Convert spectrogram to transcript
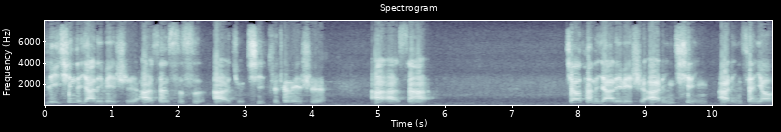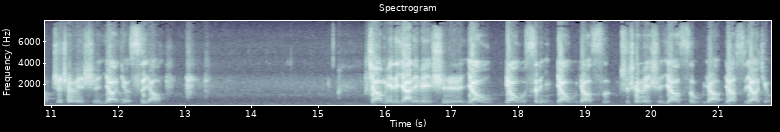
沥青的压力位是二三四四二九七，支撑位是二二三二。焦炭的压力位是二零七零二零三幺，支撑位是幺九四幺。焦煤的压力位是幺幺五四零幺五幺四，支撑位是幺四五幺幺四幺九。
